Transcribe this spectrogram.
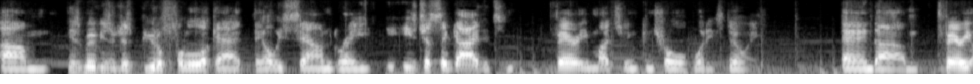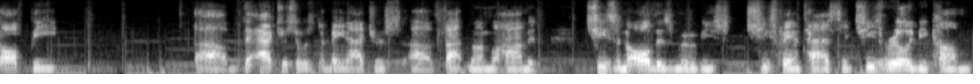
Um, his movies are just beautiful to look at. They always sound great. He's just a guy that's very much in control of what he's doing and um, very offbeat. Uh, the actress who was the main actress, uh, Fatma Mohamed, she's in all of his movies. She's fantastic. She's really become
